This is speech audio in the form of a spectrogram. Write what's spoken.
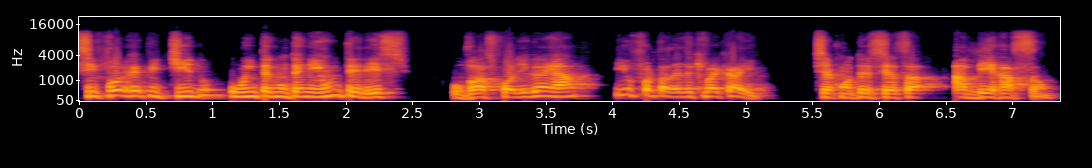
Se for repetido, o Inter não tem nenhum interesse o Vasco pode ganhar e o Fortaleza que vai cair, se acontecer essa aberração.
